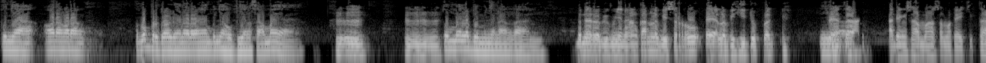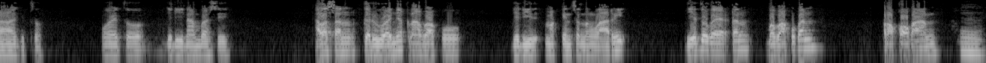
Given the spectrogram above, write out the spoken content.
punya orang-orang apa bergaul dengan orang yang punya hobi yang sama ya Mm-mm. Mm-mm. itu lebih menyenangkan. bener lebih menyenangkan, lebih seru, kayak lebih hidup lagi. Iya. Ternyata ada yang sama sama kayak kita gitu. Wah itu jadi nambah sih. Alasan keduanya kenapa aku jadi makin seneng lari, dia tuh kayak kan bapakku kan rokok kan, Hmm.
